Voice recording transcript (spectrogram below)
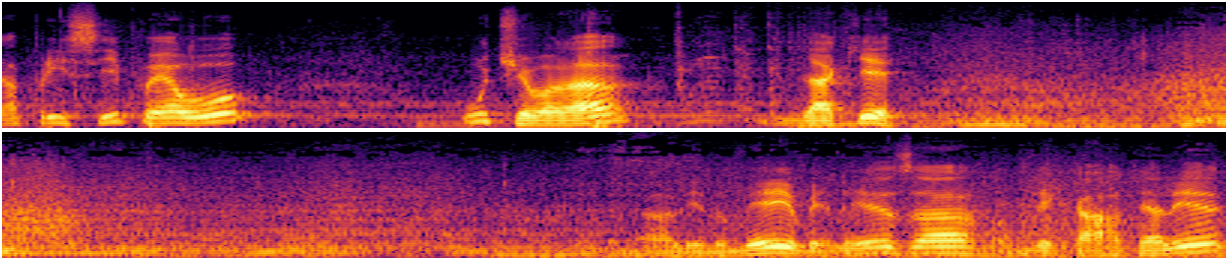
A princípio é o último, né? Daqui. Ali no meio, beleza. Vamos de carro até ali.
